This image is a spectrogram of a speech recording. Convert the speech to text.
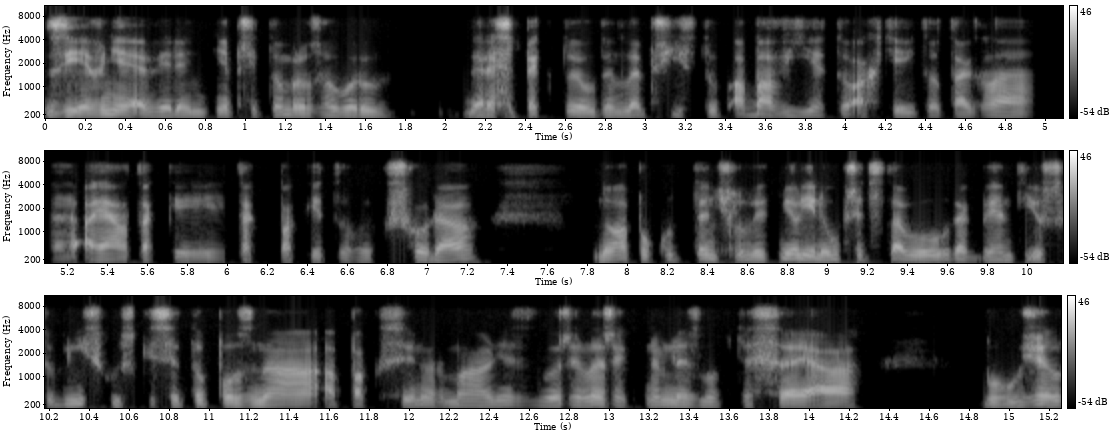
zjevně, evidentně při tom rozhovoru respektují tenhle přístup a baví je to a chtějí to takhle a já taky, tak pak je to schoda. No a pokud ten člověk měl jinou představu, tak během té osobní schůzky se to pozná a pak si normálně zdvořile řekneme, nezlobte se, já bohužel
